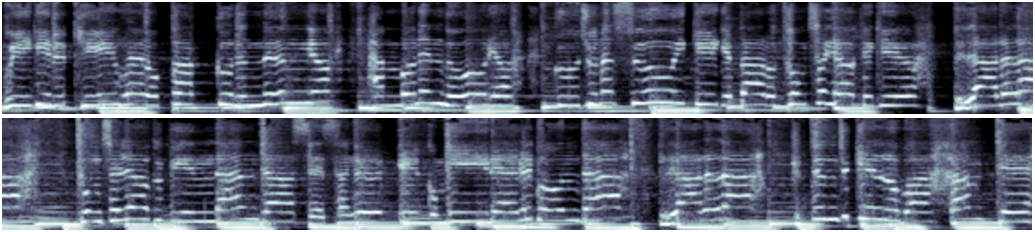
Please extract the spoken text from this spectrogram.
위기를 기회로 바꾸는 능력. 한 번의 노력 꾸준한 수익 이게 바로 통찰력의 길. 라라라 통찰력을 빛난다. 세상을 읽고 미래를 본다. 라라라 급등주 킬러와 함께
